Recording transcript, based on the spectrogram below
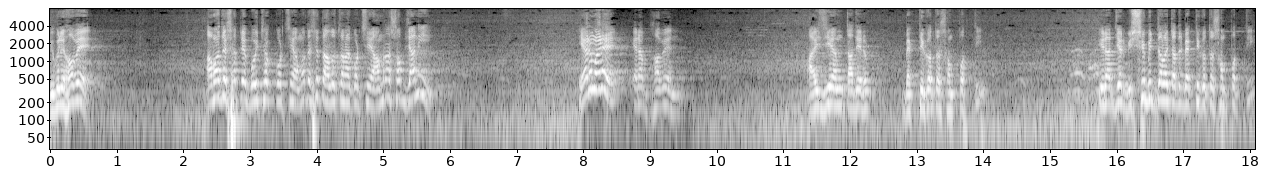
এগুলি হবে। আমাদের সাথে বৈঠক করছে, আমাদের সাথে আলোচনা করছে, আমরা সব জানি। এর মানে এরা ভাবেন, আইজিএম তাদের ব্যক্তিগত সম্পত্তি, এ রাজ্যের বিশ্ববিদ্যালয় তাদের ব্যক্তিগত সম্পত্তি।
